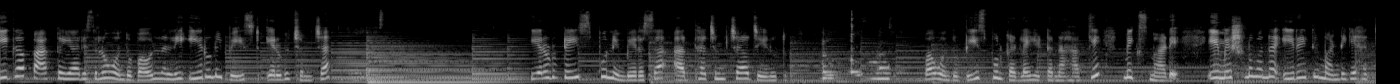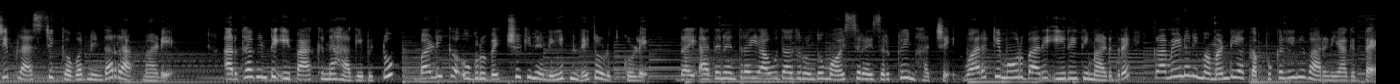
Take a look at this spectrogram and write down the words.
ಈಗ ಪ್ಯಾಕ್ ತಯಾರಿಸಲು ಒಂದು ಬೌಲ್ನಲ್ಲಿ ಈರುಳ್ಳಿ ಪೇಸ್ಟ್ ಎರಡು ಚಮಚ, ಎರಡು ಟೀ ಸ್ಪೂನ್ ನಿಂಬೆ ರಸ, ಅರ್ಧ ಚಮಚ ಜೇನುತುಪ್ಪ, ಒಂದು ಟೀ ಸ್ಪೂನ್ ಕಡಲೆ ಹಿಟ್ಟನ್ನ ಹಾಕಿ ಮಿಕ್ಸ್ ಮಾಡಿ. ಈ ಮಿಶ್ರಣವನ್ನ ಈ ರೀತಿ ಮಂಡಿಗೆ ಹಚ್ಚಿ ಪ್ಲಾಸ್ಟಿಕ್ ಕವರ್ನಿಂದ ರ್ಯಾಪ್ ಮಾಡಿ. ಅರ್ಧ ಗಂಟೆ ಈ ಪ್ಯಾಕ್ ಅನ್ನ ಹಾಗೆ ಬಿಟ್ಟು ಬಳಿಕ ಉಗುರು ಬೆಚ್ಚಗಿನ ನೀರಿನಲ್ಲಿ ತೊಳೆದುಕೊಳ್ಳಿ. ಡ್ರೈ ಆದ ನಂತರ ಯಾವುದಾದ್ರೂ ಒಂದು ಮಾಯಿಶ್ಚರೈಸರ್ ಕ್ರೀಮ್ ಹಚ್ಚಿ. ವಾರಕ್ಕೆ ಮೂರು ಬಾರಿ ಈ ರೀತಿ ಮಾಡಿದ್ರೆ ಕ್ರಮೇಣ ನಿಮ್ಮ ಮಂಡಿಯ ಕಪ್ಪು ಕಲೆ ನಿವಾರಣೆಯಾಗುತ್ತೆ.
